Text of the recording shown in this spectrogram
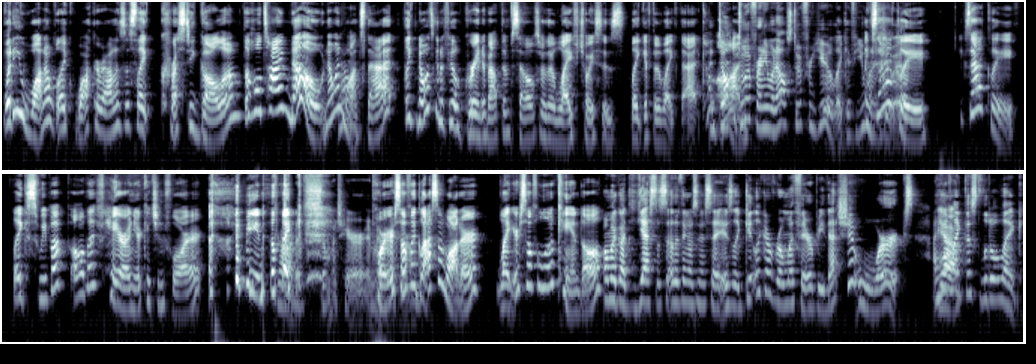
What do you want to like walk around as this like crusty golem the whole time? No, no one No. wants that. Like no one's gonna feel great about themselves or their life choices. Like if they're like that, come on. And don't on. do it for anyone else. Do it for you. Like if you want to do it. exactly, exactly. Like sweep up all the hair on your kitchen floor. I mean, God, like so much hair. in pour yourself a glass of water, light yourself a little candle. Oh my god, yes, that's the other thing I was gonna say is like get like aromatherapy. That shit works. I Yeah. have like this little like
